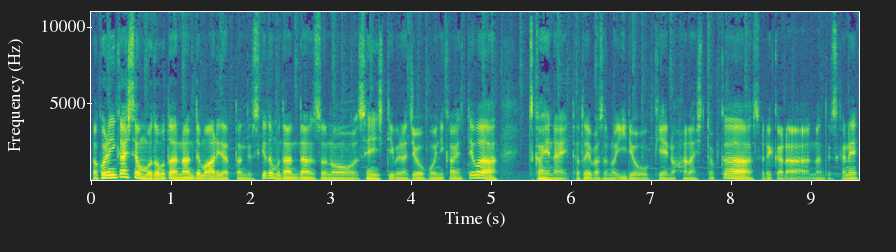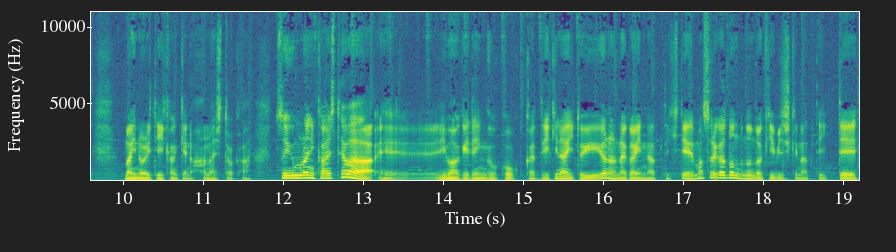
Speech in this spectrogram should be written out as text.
まあ、これに関してはもともとは何でもありだったんですけども、だんだんそのセンシティブな情報に関しては使えない。例えばその医療系の話とか、それから何ですかね、マイノリティ関係の話とか、そういうものに関しては、えー、リマーケティング広告ができないというような流れになってきて、まあ、それがどんどんどんどん厳しくなっていって、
